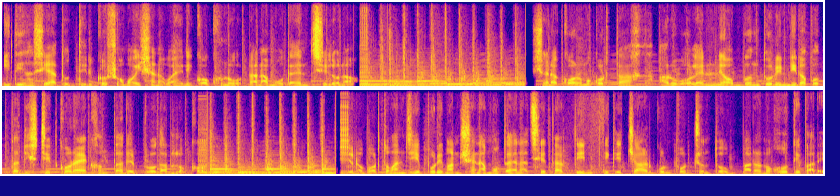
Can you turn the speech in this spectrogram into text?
ইতিহাসে এত দীর্ঘ সময় সেনাবাহিনী কখনো টানা মোতায়েন ছিল না। সেনা কর্মকর্তা আরও বলেন অভ্যন্তরীণ নিরাপত্তা নিশ্চিত করা এখন তাদের প্রধান লক্ষ্য। জন্য বর্তমান যে পরিমাণ সেনা মোতায়েন আছে, তার তিন থেকে চার গুণ পর্যন্ত বাড়ানো হতে পারে।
